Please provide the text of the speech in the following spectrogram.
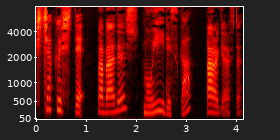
試着して و بعدش もいいですか قرار گرفته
